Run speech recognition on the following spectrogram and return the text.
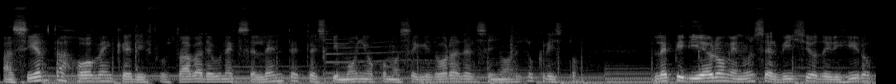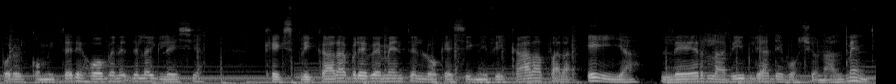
A cierta joven que disfrutaba de un excelente testimonio como seguidora del Señor Jesucristo, le pidieron en un servicio dirigido por el Comité de Jóvenes de la Iglesia que explicara brevemente lo que significaba para ella leer la Biblia devocionalmente.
